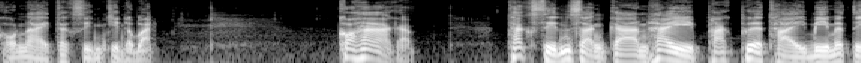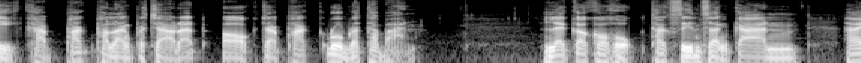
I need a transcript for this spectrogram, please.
ของนายทักษิณชินวัตรข้อ 5 ครับ ทักษิณสั่งการให้พักเพื่อไทยมีมติขับพักพลังประชารัฐออกจากพักร่วมรัฐบาล และก็ข้อ 6 ทักษิณสั่งการให้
